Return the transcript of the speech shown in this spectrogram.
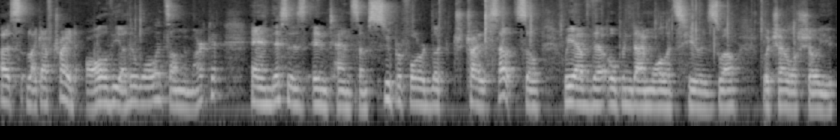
us, like I've tried all the other wallets on the market, and this is intense. I'm super forward look to try this out. So we have the Opendime wallets here as well which I will show you.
